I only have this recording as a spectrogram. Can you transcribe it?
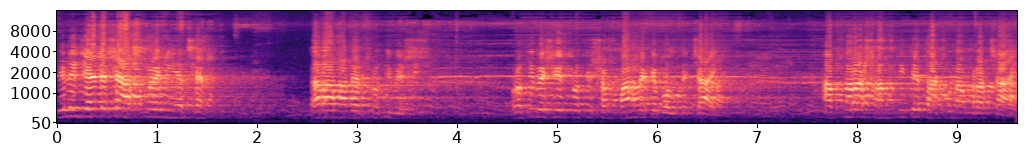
তিনি যে দেশে আশ্রয় নিয়েছেন তারা আমাদের প্রতিবেশী। প্রতিবেশীর প্রতি সম্মান রেখে বলতে চাই আপনারা শান্তিতে থাকুন আমরা চাই।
